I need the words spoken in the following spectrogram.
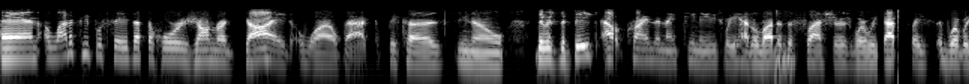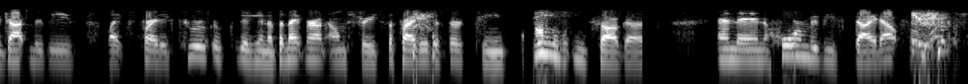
and a lot of people say that the horror genre died a while back because you know there was the big outcry in the 1980s where you had a lot of the slashers where we got place where we got movies like Friday, you know, the Nightmare on Elm Street, the Friday the 13th, Halloween saga, and then horror movies died out for a while.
